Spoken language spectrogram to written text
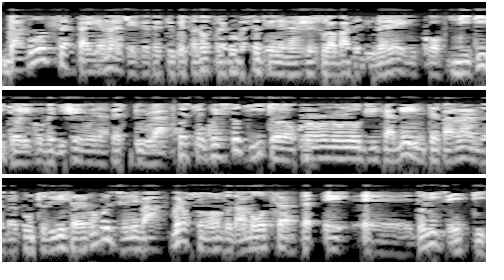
Da Mozart a Janacek, perché questa nostra conversazione nasce sulla base di un elenco di titoli, come dicevo in apertura. Questo, questo titolo, cronologicamente parlando dal punto di vista della composizione, va grosso modo da Mozart e eh, Donizetti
